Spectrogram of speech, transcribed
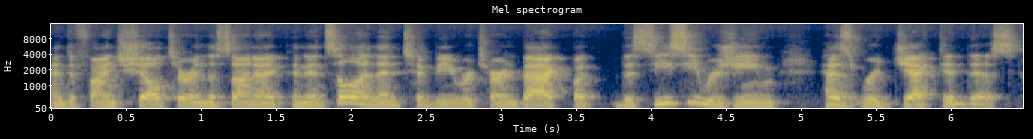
and to find shelter in the Sinai Peninsula and then to be returned back. But the Sisi regime has rejected this.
